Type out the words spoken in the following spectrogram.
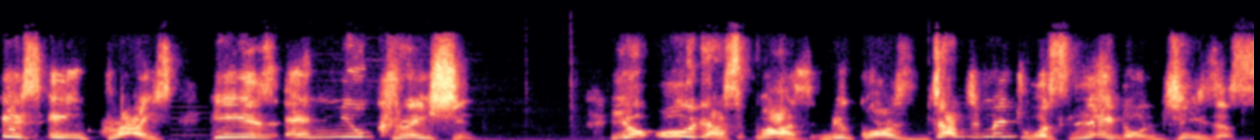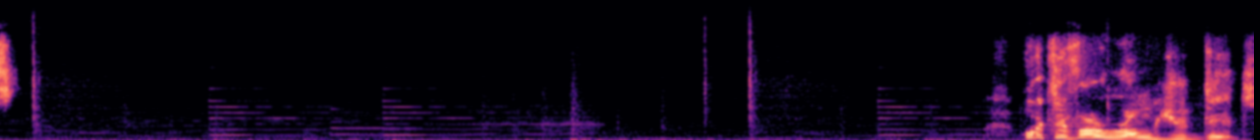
is in Christ, he is a new creation. Your old has passed because judgment was laid on Jesus. Whatever wrong you did,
